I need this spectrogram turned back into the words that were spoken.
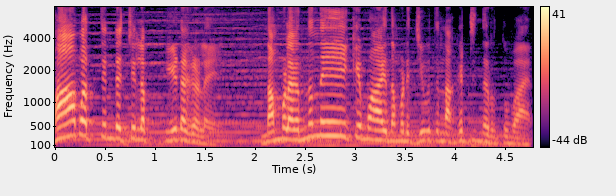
പാപത്തിന്റെ ചില പീഡകളെ നമ്മൾ എന്നേക്കുമായി നമ്മുടെ ജീവിതത്തിൽ നിന്ന് അകറ്റി നിർത്തുവാൻ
